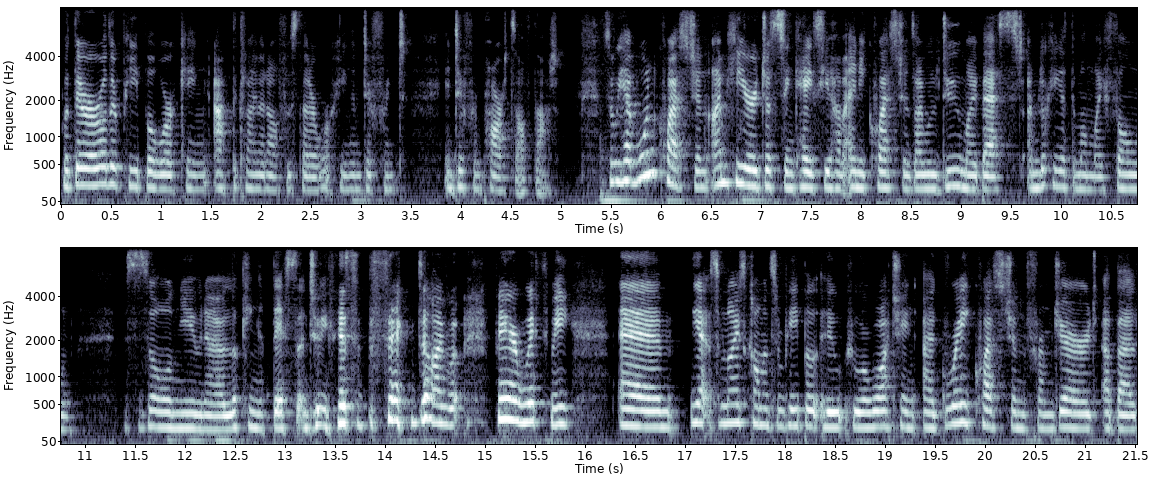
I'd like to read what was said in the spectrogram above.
But there are other people working at the Climate Office that are working in different in different parts of that. So we have one question. I'm here just in case you have any questions. I will do my best. I'm looking at them on my phone. This is all new now, looking at this and doing this at the same time. But bear with me. Um, yeah, some nice comments from people who, who are watching. A great question from Jared about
